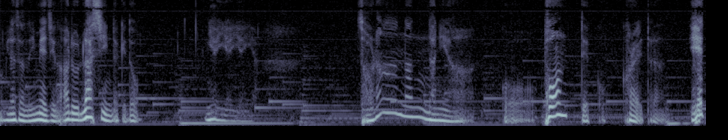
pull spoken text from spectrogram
皆さんのイメージがあるらしいんだけど。いやいやいやいや。そらなん何やこうポンって来られたらえって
